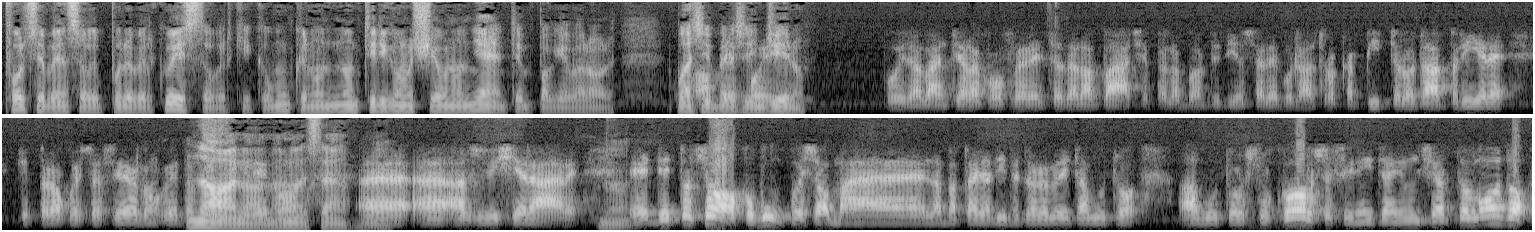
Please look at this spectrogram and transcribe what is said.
Forse penso che pure per questo, perché comunque non, non ti riconoscevano niente, in poche parole, quasi no, preso beh, in poi, giro poi davanti alla conferenza della pace, per l'amor di Dio, sarebbe un altro capitolo da aprire che però questa sera non credo no, che no, no, sa, no. a, a, sviscerare. No. Eh, detto ciò, comunque insomma, la battaglia di Vittorio Veneto ha avuto, ha avuto il suo corso, è finita in un certo modo.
